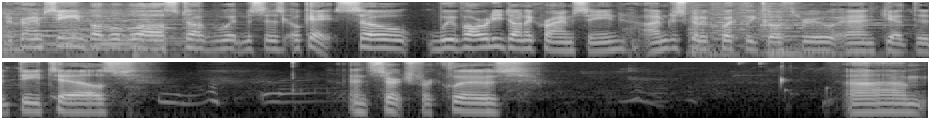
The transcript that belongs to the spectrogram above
The crime scene, blah blah blah, I'll stop witnesses. Okay, so we've already done a crime scene. I'm just gonna quickly go through and get the details and search for clues. Um,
